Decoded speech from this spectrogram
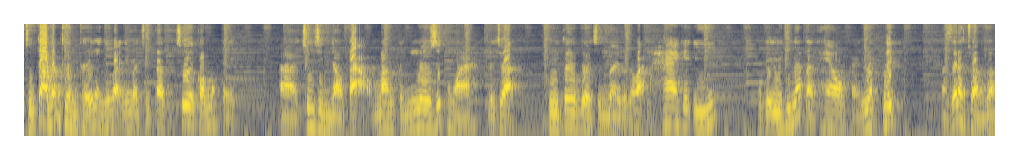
chúng ta vẫn thường thấy là như vậy nhưng mà chúng ta chưa có một cái à, chương trình đào tạo mang tính logic hóa được chưa ạ? Thì tôi vừa trình bày với các bạn hai cái ý. Một cái ý thứ nhất là theo cái luật định là rất là chuẩn rồi.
